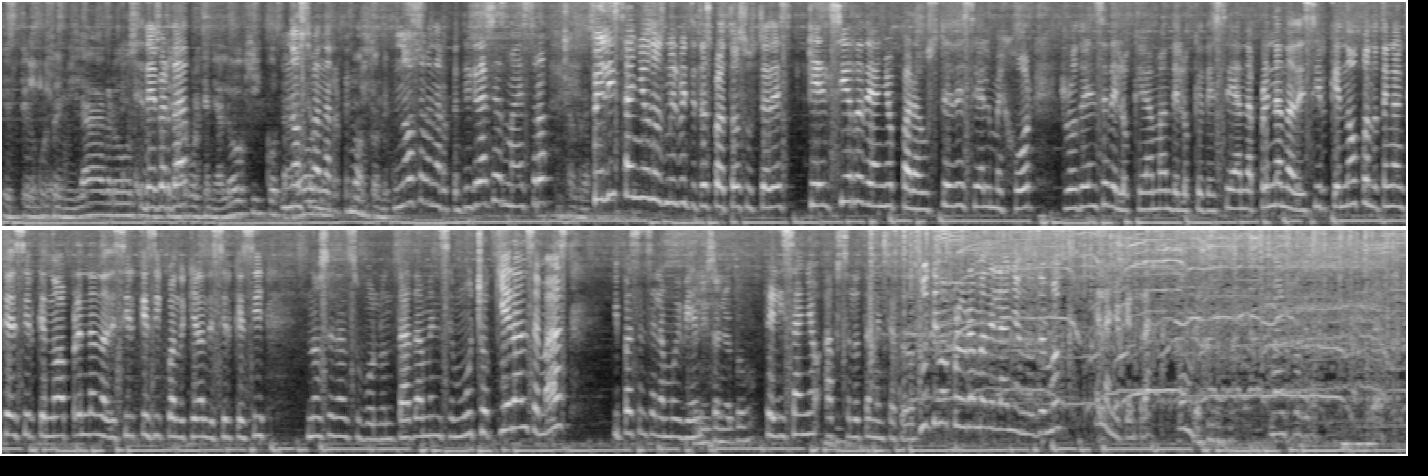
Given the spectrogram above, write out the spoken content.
este, un curso de milagros, de este, verdad, árbol genealógico, No se van a Un arrepentir. montón de cosas. No se van a arrepentir. Gracias, maestro. Muchas gracias. Feliz año 2023 para todos ustedes. Que el cierre de año para ustedes sea el mejor. Rodense de lo que aman, de lo que desean. Aprendan a decir que no cuando tengan que decir que no. Aprendan a decir que sí cuando quieran decir que sí. No se dan su voluntad. Ámense mucho. Quiéranse más. Y pásensela muy bien. Feliz año a todos. Feliz año absolutamente a todos. Último programa del año. Nos vemos el año que entra. Un beso. Maestro. Gracias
